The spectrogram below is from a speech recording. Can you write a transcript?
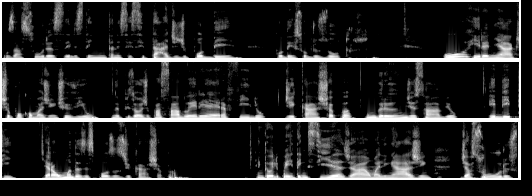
Os Asuras, eles têm muita necessidade de poder, poder sobre os outros. O Hiranyakshipu, como a gente viu no episódio passado, ele era filho de Kashyapa, um grande sábio, e Diti, que era uma das esposas de Kashyapa. Então ele pertencia já a uma linhagem de Asuros,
